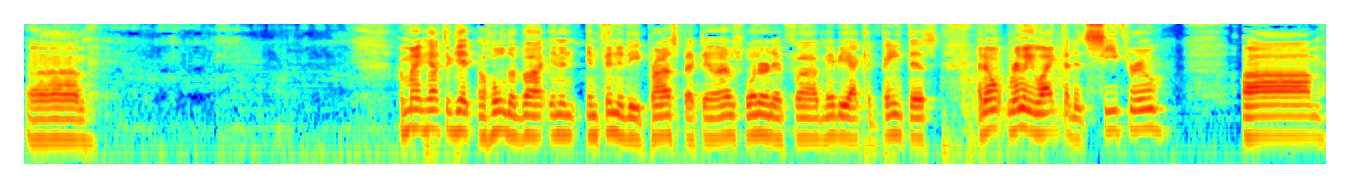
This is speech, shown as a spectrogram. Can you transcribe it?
Um, I might have to get a hold of uh, in Infinity Prospecting. I was wondering if uh, maybe I could paint this. I don't really like that it's see-through. Um,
